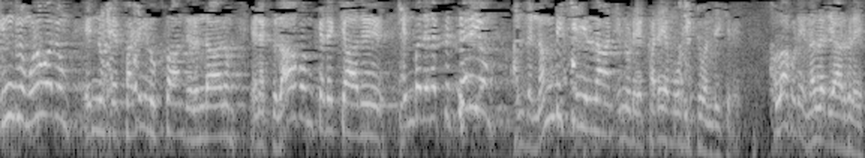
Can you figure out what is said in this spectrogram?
இன்று முழுவதும் என்னுடைய கடையில் உட்கார்ந்து இருந்தாலும் எனக்கு லாபம் கிடைக்காது என்பது எனக்கு தெரியும். அந்த நம்பிக்கையில் நான் என்னுடைய கடையை மூடிட்டு வந்திருக்கிறேன். அல்லாஹுடைய நல்லடியார்களே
